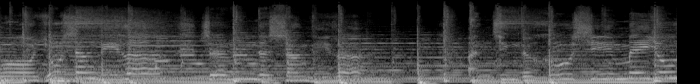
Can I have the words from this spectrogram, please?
我又想你了，真的想你了。安静的呼吸，没有。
